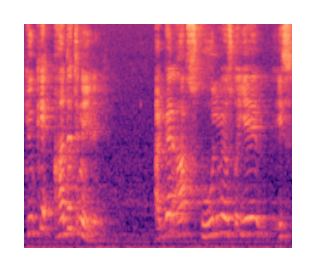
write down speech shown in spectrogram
کیونکہ عادت نہیں رہی۔ اگر آپ اسکول میں اس کو یہ اس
